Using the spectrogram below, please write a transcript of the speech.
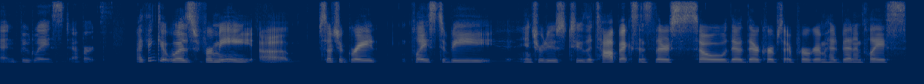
and food waste efforts? I think it was for me uh, such a great place to be introduced to the topic since there's so their their curbside program had been in place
